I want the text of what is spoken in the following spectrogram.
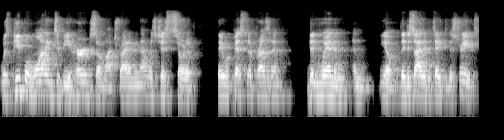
was people wanting to be heard so much, right? I mean that was just sort of they were pissed their president didn't win and and you know they decided to take to the streets.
